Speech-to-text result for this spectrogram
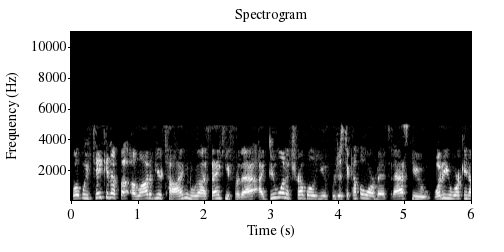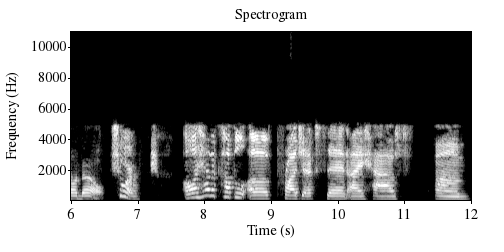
Well, we've taken up a, a, lot of your time, and we want to thank you for that. I do want to trouble you for just a couple more minutes and ask you, what are you working on now? Sure. Oh, I have a couple of projects that I have um,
